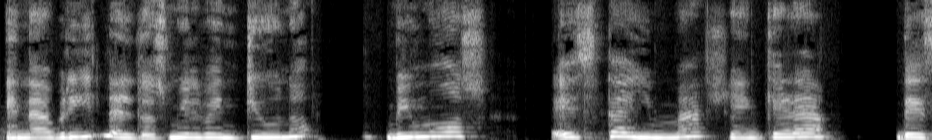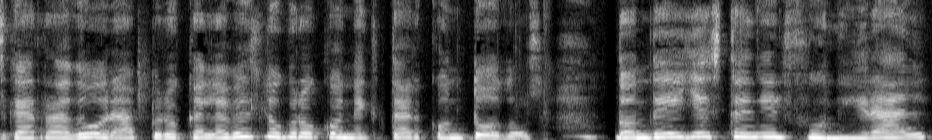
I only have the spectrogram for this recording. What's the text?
En abril del 2021 vimos esta imagen que era desgarradora, pero que a la vez logró conectar con todos, donde ella está en el funeral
